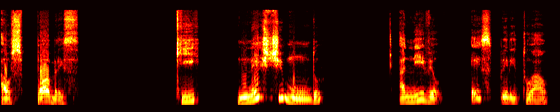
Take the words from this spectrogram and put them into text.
aos pobres que neste mundo, a nível espiritual,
